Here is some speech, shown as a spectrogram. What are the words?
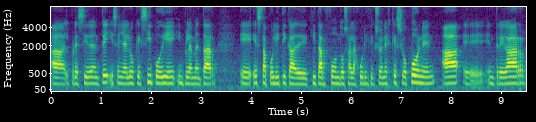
al presidente y señaló que sí podía implementar eh, esta política de quitar fondos a las jurisdicciones que se oponen a eh, entregar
